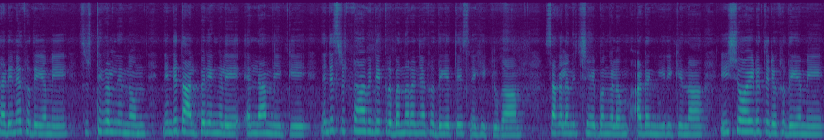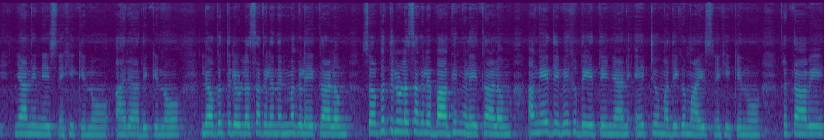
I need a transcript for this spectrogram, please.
കഠിന ഹൃദയമേ സൃഷ്ടികളിൽ നിന്നും നിന്റെ താല്പര്യങ്ങളെ എല്ലാം നീക്കി നിന്റെ സൃഷ്ടാവിന്റെ കൃപ നിറഞ്ഞ ഹൃദയത്തെ സ്നേഹിക്കുക. സകല നിക്ഷേപങ്ങളും അടങ്ങിയിരിക്കുന്ന ഈശോയുടെ തിരുഹൃദയമേ ഞാൻ നിന്നെ സ്നേഹിക്കുന്നു ആരാധിക്കുന്നു. ലോകത്തിലുള്ള സകല നന്മകളെക്കാളും സ്വർഗത്തിലുള്ള സകല ഭാഗ്യങ്ങളെക്കാളും അങ്ങേ ദിവ്യഹൃദയത്തെ ഞാൻ ഏറ്റവും അധികമായി സ്നേഹിക്കുന്നു. കർത്താവെ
